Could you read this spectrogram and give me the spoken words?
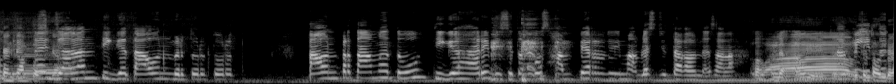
Bukan kita kampus jalan tiga tahun berturut-turut. Tahun pertama tuh tiga hari bisa tembus hampir 15 juta kalau nggak salah. Wow. tapi itu itu,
